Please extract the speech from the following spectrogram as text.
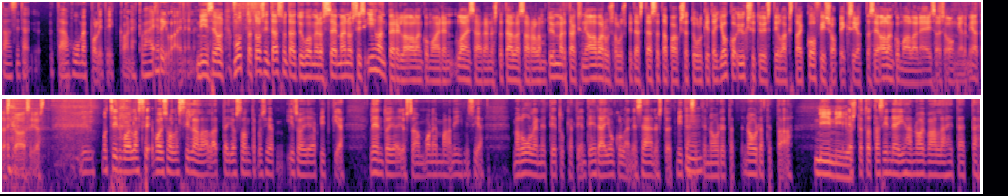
tämä, sitä, tämä huumepolitiikka on ehkä vähän erilainen. Niin se on, mutta tosin tässä on täytyy huomioida se, mä en ole siis ihan perillä Alankomaiden lainsäädännöstä tällä saralla, mutta ymmärtääkseni avaruusalus pitäisi tässä tapauksessa tulkita joko yksityistilaksi tai coffee shopiksi, jotta se alankomaalainen ei saisi ongelmia tästä asiasta. niin, mutta siinä voi olla, se, voisi olla sillä lailla, että jos on tämmöisiä isoja ja pitkiä lentoja, jossa on monen maan ihmisiä, mä luulen, että etukäteen tehdään jonkunlainen säännöstö, että mitä mm. sitten noudatetaan. Niin, niin just. Että tota, sinne ei ihan noin vaan lähetä, että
